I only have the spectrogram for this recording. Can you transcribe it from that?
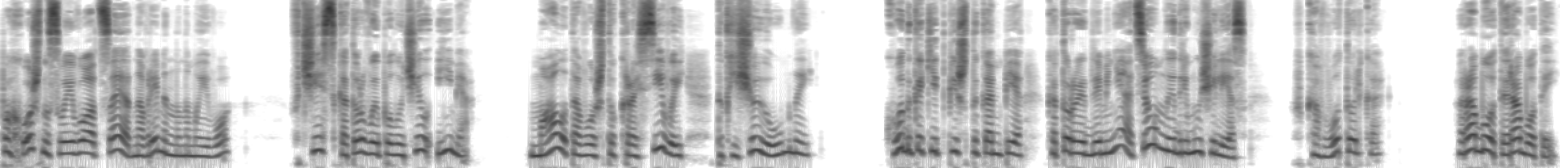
похож на своего отца и одновременно на моего, в честь которого и получил имя. Мало того, что красивый, так еще и умный. Коды какие-то пишет на компе, которые для меня темный дремучий лес. В кого только. Работай, работай.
